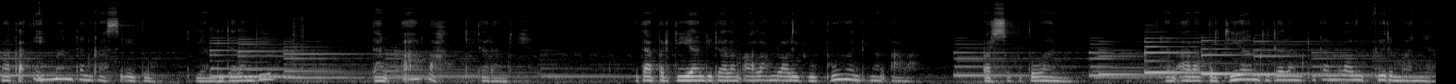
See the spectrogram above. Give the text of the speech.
maka iman dan kasih itu diam di dalam dia dan Allah di dalam dia. Kita berdiam di dalam Allah melalui hubungan dengan Allah, persekutuan. Dan Allah berdiam di dalam kita melalui firman-Nya.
